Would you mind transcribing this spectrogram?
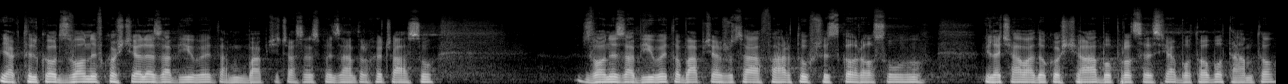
Jak tylko dzwony w kościele zabiły, tam u babci czasem spędzałem trochę czasu, dzwony zabiły, to babcia rzucała fartuch, wszystko rosło i leciała do kościoła, bo procesja, bo to, bo tamto.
